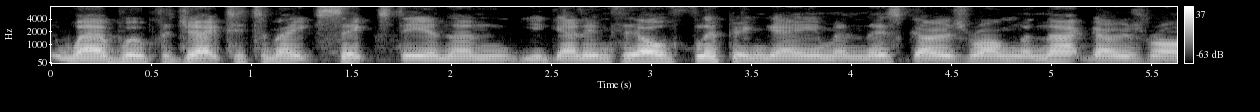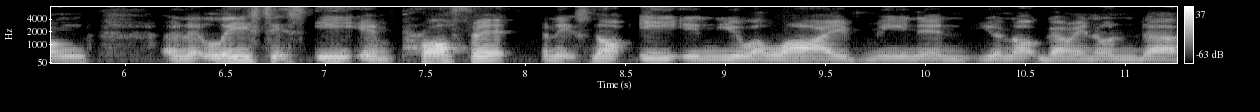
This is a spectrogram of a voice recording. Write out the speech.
where we're projected to make 60 and then you get into the old flipping game and this goes wrong and that goes wrong and at least it's eating profit and it's not eating you alive meaning you're not going under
